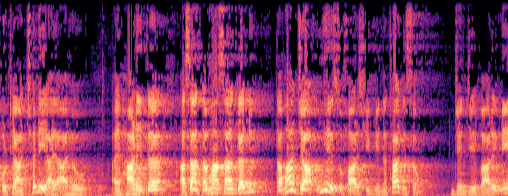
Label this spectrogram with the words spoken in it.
پٺيان ڇڏي آيا آهيو. ۽ هاڻي ته اسان توهان سان گڏ توهان جا اهي سفارشي به نٿا ڏسون جن جي باري ۾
